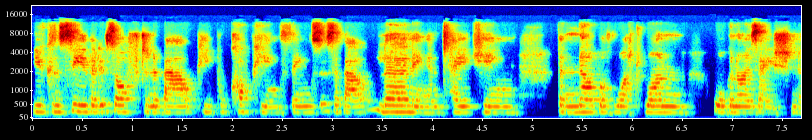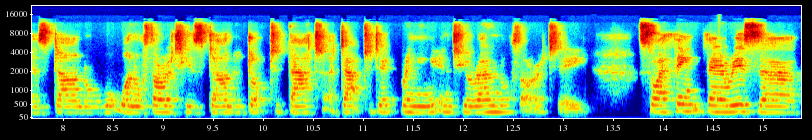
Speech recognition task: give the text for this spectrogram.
You can see that it's often about people copying things. It's about learning and taking the nub of what one organization has done or what one authority has done adopted that adapted it bringing it into your own authority. So i think there is a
